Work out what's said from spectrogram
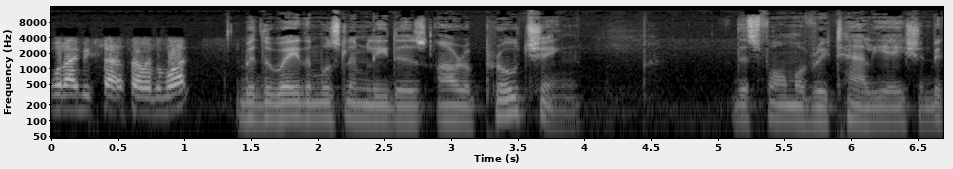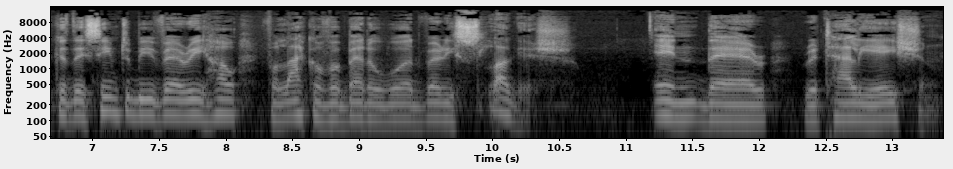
Would I be satisfied with what? With the way the Muslim leaders are approaching this form of retaliation because they seem to be very, how, for lack of a better word, very sluggish in their retaliation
